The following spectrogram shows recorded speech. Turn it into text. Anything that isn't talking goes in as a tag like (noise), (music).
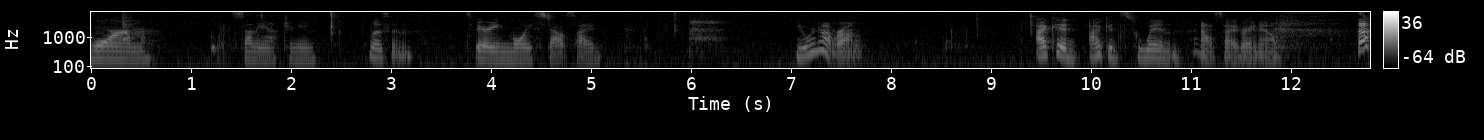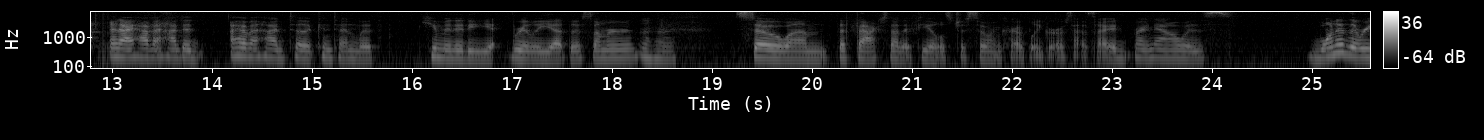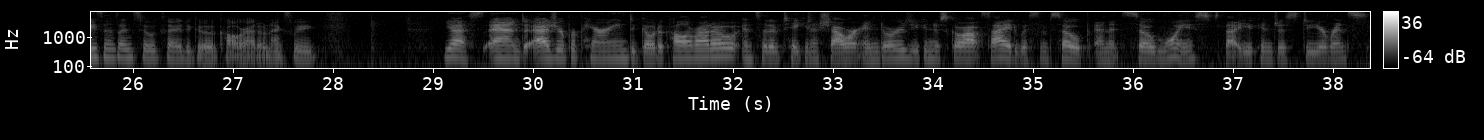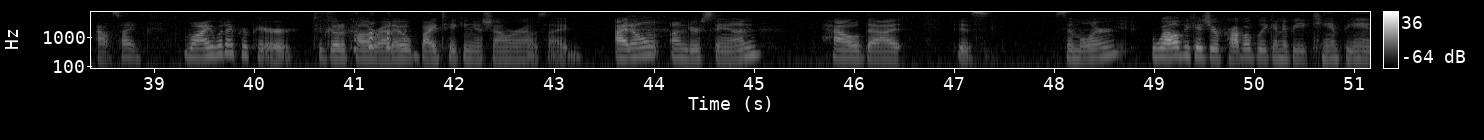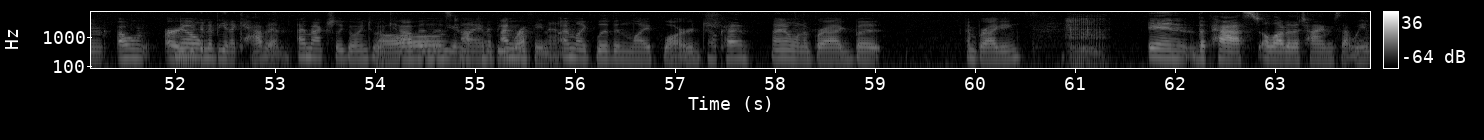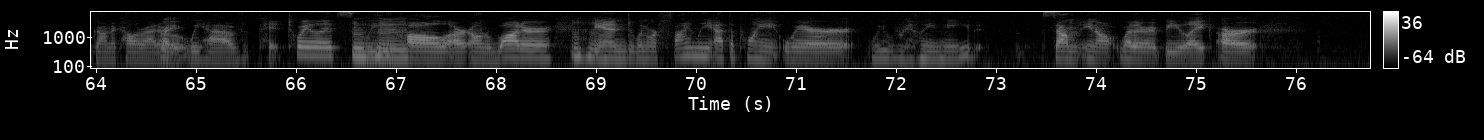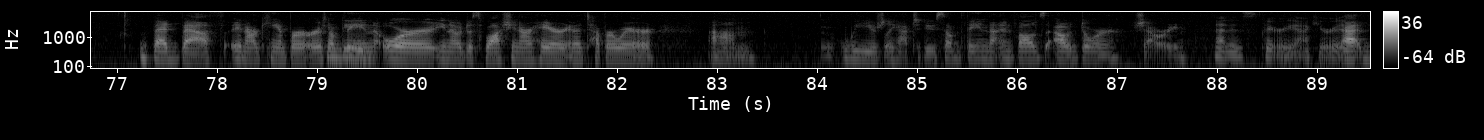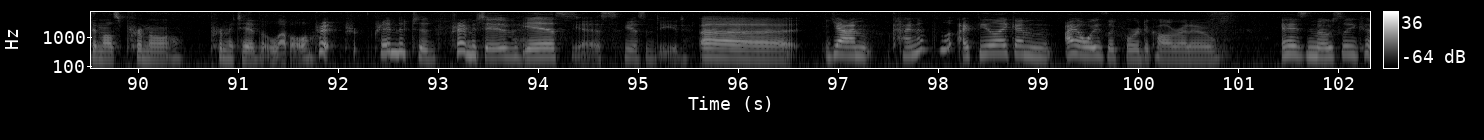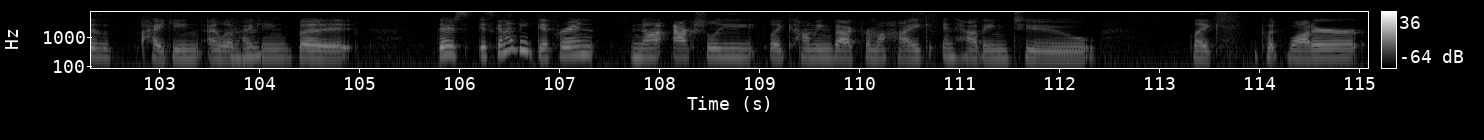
warm, sunny afternoon. Listen, It's very moist outside. you are not wrong. I could I could swim outside right now. (laughs) and I haven't had to I haven't had to contend with humidity yet, really yet this summer. Mm-hmm. So um, the fact that it feels just so incredibly gross outside right now is one of the reasons I'm so excited to go to Colorado next week. Yes, and as you're preparing to go to Colorado, instead of taking a shower indoors, you can just go outside with some soap, and it's so moist that you can just do your rinse outside. Why would I prepare to go to (laughs) Colorado by taking a shower outside? I don't understand how that is similar. Well, because you're probably going to be camping. Oh, are you going to be in a cabin? I'm actually going to a Oh, cabin this you're not time. gonna be I'm, roughing it. I'm like living life large. Okay. I don't want to brag, but I'm bragging. in the past, a lot of the times that we have gone to Colorado, Right. we have pit toilets, we Mhm. haul our own water, Mhm. and when we're finally at the point where we really need some, you know, whether it be like our bed bath in our camper or something, Indeed. or, you know, just washing our hair in a Tupperware, um, we usually have to do something that involves outdoor showering That is very accurate. at the most primo- primitive level. Pri- pr- primitive. Primitive. Yes. Yes, yes, indeed. Uh, yeah, I'm kind of. I feel like I'm. I always look forward to Colorado. It is mostly because of hiking. I love Mhm. hiking, but there's. It's gonna be different. Not actually like coming back from a hike and having to, like, put water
